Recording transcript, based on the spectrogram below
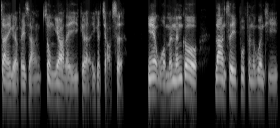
占了一个非常重要的一个一个角色，因为我们能够让这一部分的问题。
